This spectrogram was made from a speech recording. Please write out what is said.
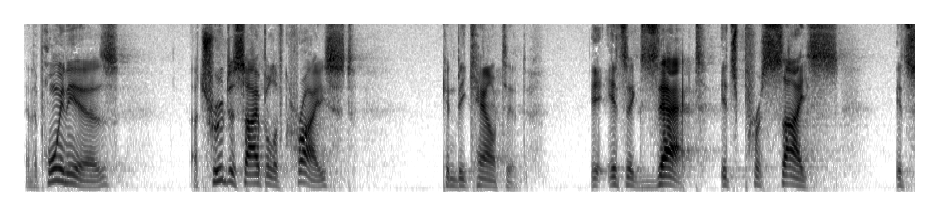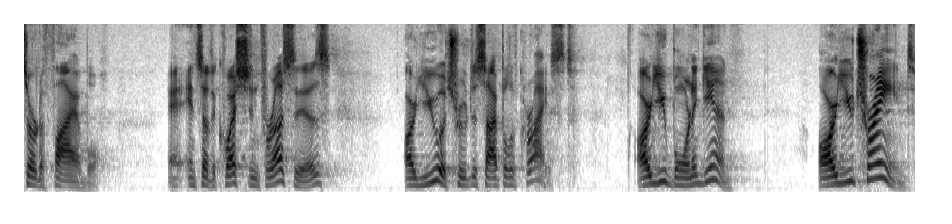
And the point is, a true disciple of Christ can be counted. It's exact, it's precise, it's certifiable. And so the question for us is are you a true disciple of Christ? Are you born again? Are you trained?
